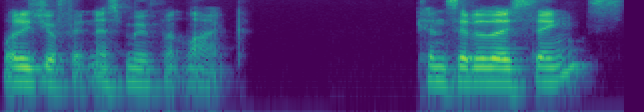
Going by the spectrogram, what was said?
What is your fitness movement like? Consider those things.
